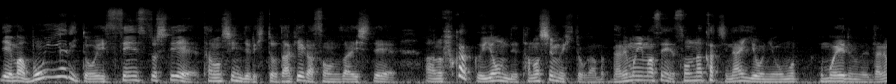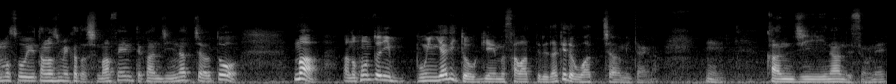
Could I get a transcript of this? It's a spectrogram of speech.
でまあぼんやりとエッセンスとして楽しんでる人だけが存在してあの深く読んで楽しむ人が誰もいませんそんな価値ないように思思えるので誰もそういう楽しみ方しませんって感じになっちゃうとまああの本当にぼんやりとゲーム触ってるだけで終わっちゃうみたいな。うん感じなんですよね。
